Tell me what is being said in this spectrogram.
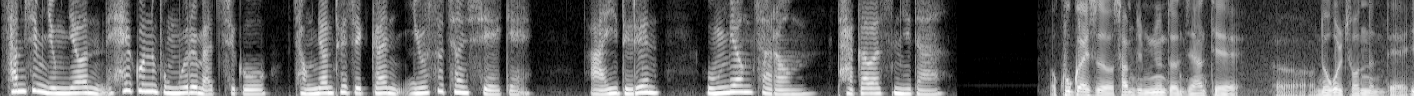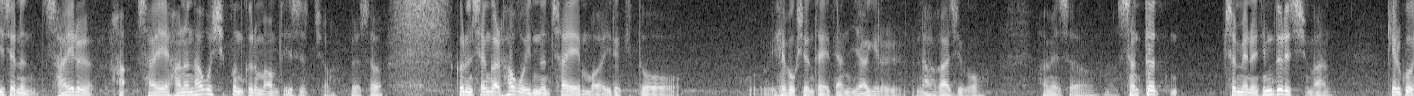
36년 해군 복무를 마치고 정년 퇴직한 유수천 씨에게 아이들은 운명처럼 다가왔습니다. 국가에서 36년 전한테 어, 녹을 줬는데 이제는 사회를 하, 사회에 환원하고 싶은 그런 마음도 있었죠. 그래서 그런 생각을 하고 있는 차에 뭐 이렇게 또 회복센터에 대한 이야기를 나가지고 하면서 선뜻 처음에는 힘들었지만 결코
